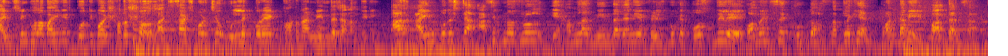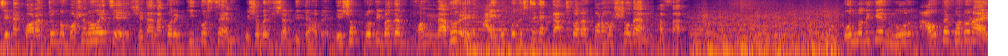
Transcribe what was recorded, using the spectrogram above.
আইন শৃঙ্খলা বাহিনীর কতিপয় সদস্য লাঠিচার্জ করেছে উল্লেখ করে ঘটনার নিন্দা জানান তিনি। আর আইন উপদেষ্টা আসিফ নজরুল এ হামলার নিন্দা জানিয়ে ফেসবুকে পোস্ট দিলে কমেন্টসে ক্ষুব্ধ হাসনাত লেখেন ভন্ডামি বাদ দেন স্যার। যেটা করার জন্য বসানো হয়েছে, সেটা না করে কি করছেন, এসবের হিসাব দিতে হবে। এসব প্রতিবাদের ভং না ধরে আইন উপদেষ্টাকে কাজ করার পরামর্শ দেন হাসান। অন্যদিকে নূর আউতের ঘটনায়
